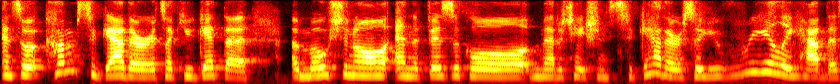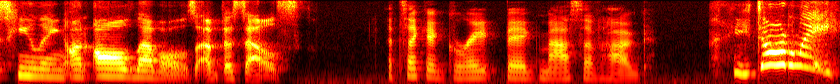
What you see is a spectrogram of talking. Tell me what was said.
And so it comes together it's like you get the emotional and the physical meditations together so you really have this healing on all levels of the cells it's like a great big massive hug. You totally.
